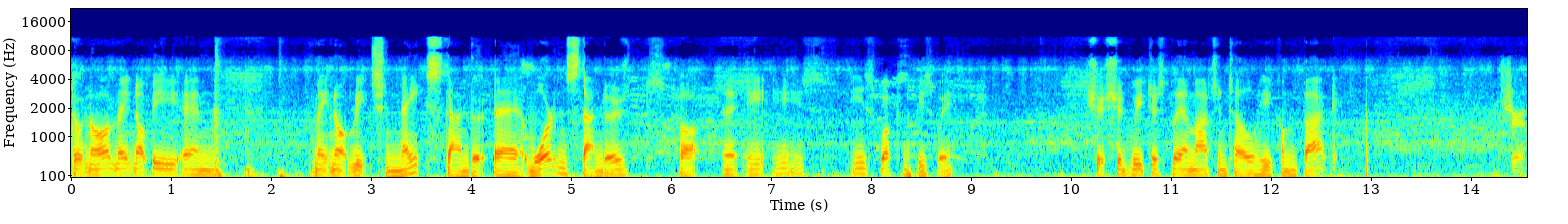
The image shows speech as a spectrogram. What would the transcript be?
don't know. It might not be, um, might not reach knight standard, uh, warden standards, but he, he's he's working up his way. Should should we just play a match until he comes back? Sure.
